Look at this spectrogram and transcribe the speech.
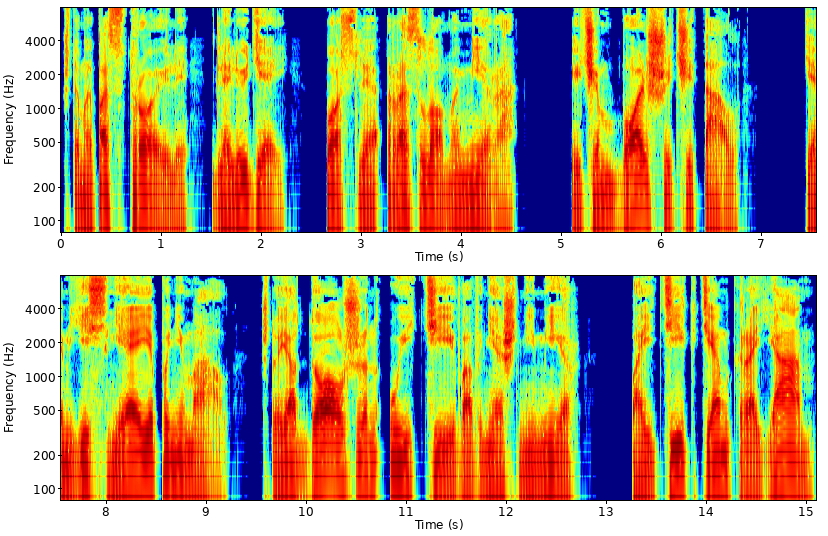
что мы построили для людей после разлома мира. И чем больше читал, тем яснее понимал, что я должен уйти во внешний мир, пойти к тем краям,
